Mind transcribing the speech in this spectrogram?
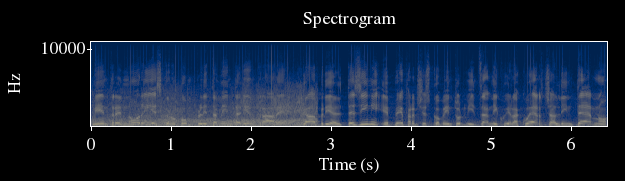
mentre non riescono completamente a rientrare Gabriel Tesini e poi Francesco Venturini. Zanni qui alla quercia all'interno,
